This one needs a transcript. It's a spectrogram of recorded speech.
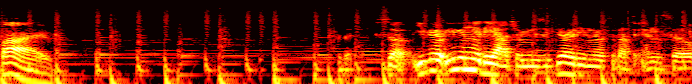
five. So you go, you can hear the outro music. You already know it's about to end. So.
